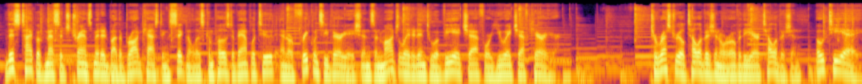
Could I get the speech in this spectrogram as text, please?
This type of message transmitted by the broadcasting signal is composed of amplitude and or frequency variations and modulated into a VHF or UHF carrier. Terrestrial television or over-the-air television, OTA,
